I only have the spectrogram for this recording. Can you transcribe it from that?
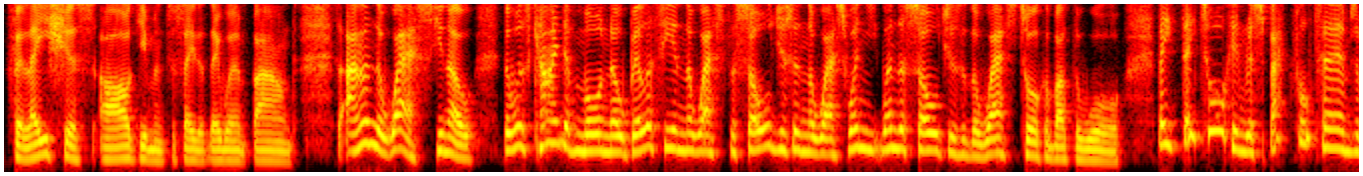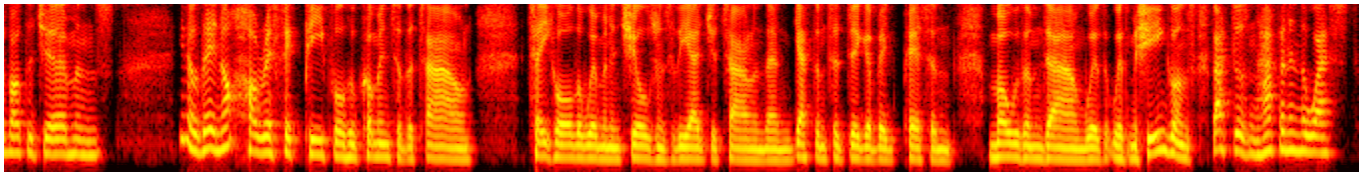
fallacious argument to say that they weren't bound. And in the West, you know, there was kind of more nobility in the West. The soldiers in the West, when, when the soldiers of the West talk about the war, they, they talk in respectful terms about the Germans you know, they're not horrific people who come into the town take all the women and children to the edge of town and then get them to dig a big pit and mow them down with, with machine guns. That doesn't happen in the West.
